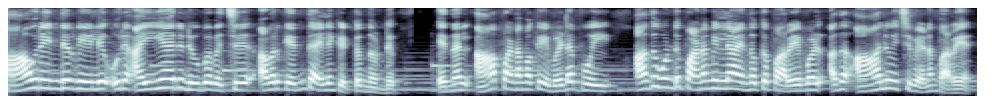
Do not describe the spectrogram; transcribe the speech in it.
ആ ഒരു ഇന്റർവ്യൂവിൽ ഒരു അയ്യായിരം രൂപ വെച്ച് അവർക്ക് എന്തായാലും കിട്ടുന്നുണ്ട്. എന്നാൽ ആ പണമൊക്കെ എവിടെ പോയി? അതുകൊണ്ട് പണമില്ല എന്നൊക്കെ പറയുമ്പോൾ അത് ആലോചിച്ച് വേണം പറയാൻ.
